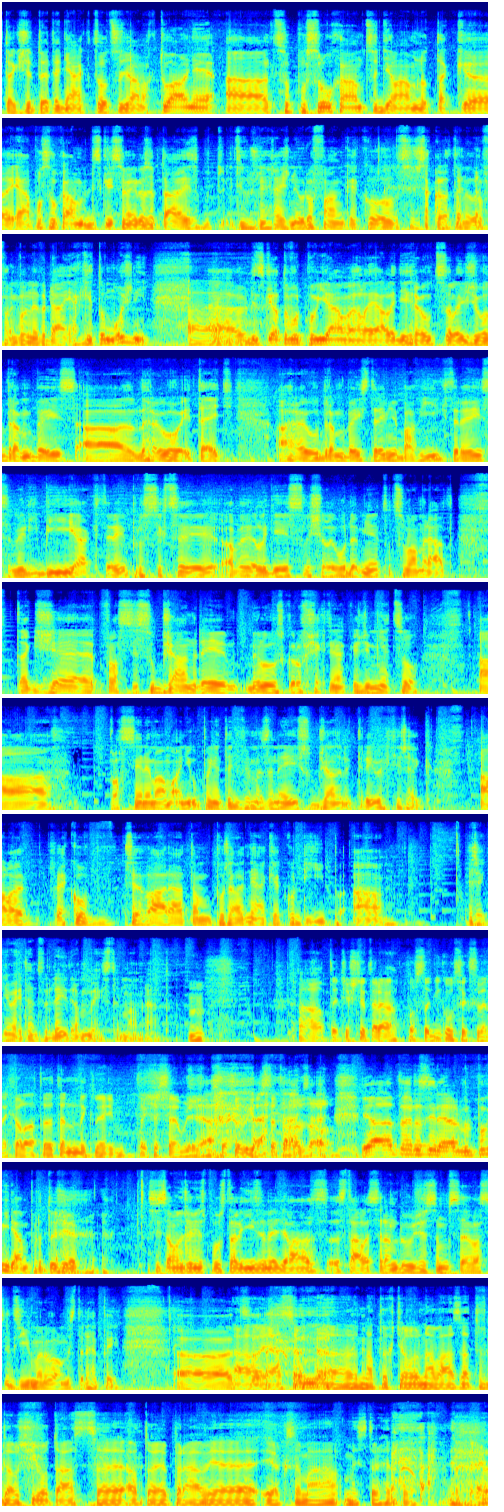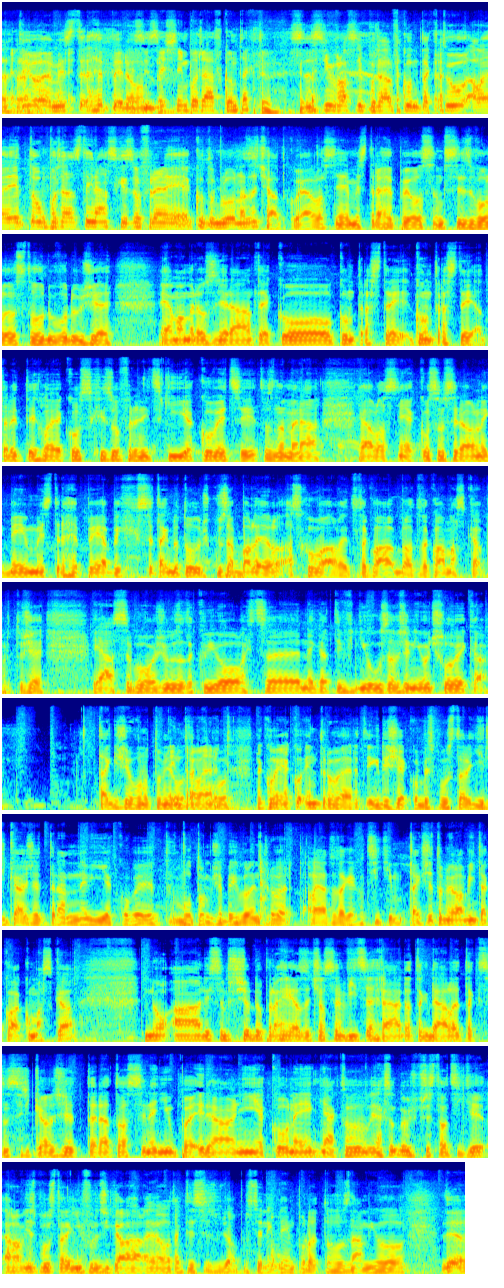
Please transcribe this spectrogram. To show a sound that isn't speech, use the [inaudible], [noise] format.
Takže to je teď nějak to, co dělám aktuálně a co poslouchám, co dělám, no tak eh, já poslouchám, vždycky, když se mě někdo zeptá, ty už nehraješ neurofunk, jako jsi zakladatel neurofunk, byl nevrdá, jak je to možný? Uh... Vždycky na to odpovídám, hele, já lidi hraju celý život drum bass a hraju ho i teď a hraju drum bass, který mě baví, který se mi líbí a který prostě chci, aby lidi slyšeli ode mě to, co mám rád. Takže vlastně subžánry miluju skoro všechny, na každém něco. A vlastně nemám ani úplně teď vymezený subžánr, který bych ti řekl. Ale jako převádá tam pořád nějak jako deep a řekněme i ten tvrdý drum bass, ten mám rád. Hmm. A teď ještě teda poslední kousek si vynechala, to je ten nickname, tak si já můžeš vysvětlit, kde jste tohle vzal. [laughs] Já na to hrozně nerad odpovídám, protože [laughs] si samozřejmě spousta lidí ze mě dělá stále srandu, že jsem se vlastně dřív jmenoval Mr. Happy. Uh, co... Já jsem eh, na to chtěl navázat v další otázce a to je právě, jak se má Mr. Happy. [laughs] Ty vole, Mr. Happy, no. Jsi jsi s ním pořád v kontaktu. Jsem s ním vlastně pořád v kontaktu, ale je to pořád stejná schizofrenie, jako to bylo na začátku. Já vlastně Mr. Happy jsem si zvolil z toho důvodu, že já mám hrozně rád jako kontrasty, kontrasty a tady tyhle jako schizofrenický jako věci věci, to znamená, já vlastně jako jsem si dal nickname Mr. Happy, abych se tak do toho trošku zabalil a schoval, je to taková, byla to taková maska, protože já se považuji za takového lehce negativního uzavřeného člověka takže ono to mělo takovou, takový jako introvert, i když jako by spousta lidí říká, že teda neví jakoby o tom, že bych byl introvert, ale já to tak jako cítím. Takže to měla být taková jako maska. No a když jsem přišel do Prahy a začal jsem více hrát a tak dále, tak jsem si říkal, že teda to asi není úplně ideální, jako ne, nějak, to, nějak jsem to už přestal cítit a hlavně spousta lidí furt říkala, ale jo, tak ty jsi udělal prostě nickname podle toho známého,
